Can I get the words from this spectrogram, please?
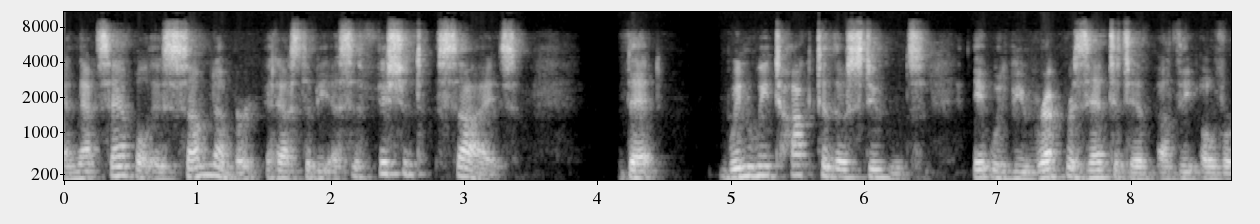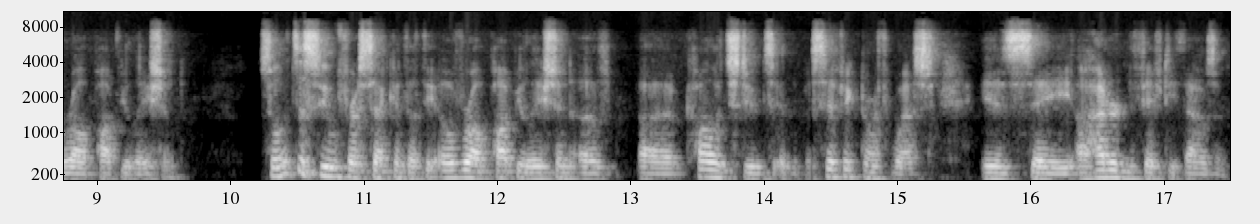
And that sample is some number. It has to be a sufficient size that when we talk to those students, it would be representative of the overall population. So let's assume for a second that the overall population of uh, college students in the Pacific Northwest is, say, 150,000.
